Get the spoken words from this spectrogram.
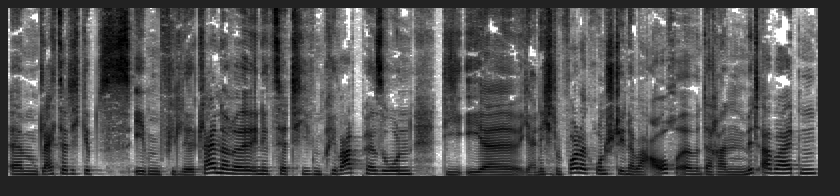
Ähm, gleichzeitig gibt es eben viele kleinere Initiativen, Privatpersonen, die eher ja nicht im Vordergrund stehen, aber auch äh, daran mitarbeiten.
